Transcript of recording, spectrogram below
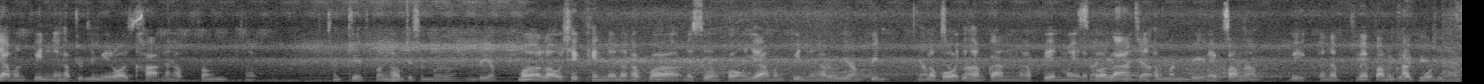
ยางมันปิ้นนะครับจะมีรอยขาดนะครับฟังครับสังเกตก่อนครับมันจะเสมอมันเรียบ เมื่อเราเช็คเห็นแล้วนะครับ ว่าในส่วนของยางมันปิ้นนะครับเรายางปิ้นยงเราก็จะสทำภาพการนะครับเปลี่ยนใหม่แล้วก็สเหตุล้างมจากนะครับน้ำมันเบรกแม่ปั๊มสภาพเบรกนะครับแม่ปั๊มมันจะคาได้ดเปลี่บยนนนะครับ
